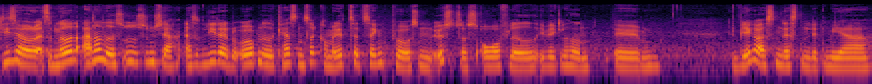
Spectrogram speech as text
De ser jo altså noget anderledes ud, synes jeg. Altså lige da du åbnede kassen, så kom jeg lidt til at tænke på sådan en østers overflade i virkeligheden. Øhm, den virker også næsten lidt mere,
